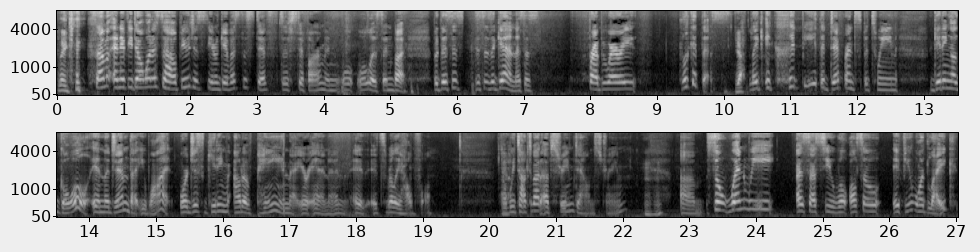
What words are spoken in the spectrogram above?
Like, Some, and if you don't want us to help you, just you know, give us the stiff, the stiff arm, and we'll we'll listen. But but this is this is again, this is February. look at this. Yeah. Like it could be the difference between getting a goal in the gym that you want or just getting out of pain that you're in. And it, it's really helpful. Uh, we talked about upstream, downstream. Um, so when we assess you, we'll also, if you would like,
